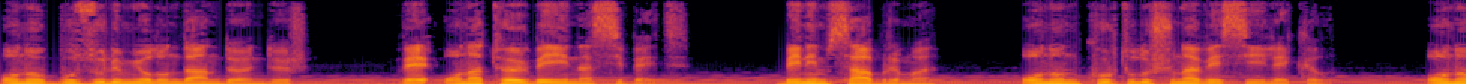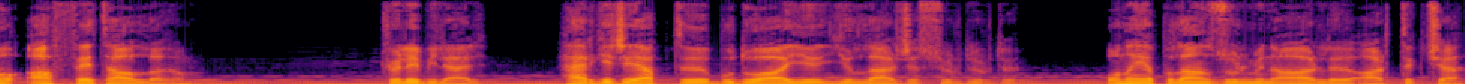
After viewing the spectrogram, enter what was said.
Onu bu zulüm yolundan döndür ve ona tövbeyi nasip et. Benim sabrımı, onun kurtuluşuna vesile kıl. Onu affet Allah'ım. Köle Bilal, her gece yaptığı bu duayı yıllarca sürdürdü. Ona yapılan zulmün ağırlığı arttıkça,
